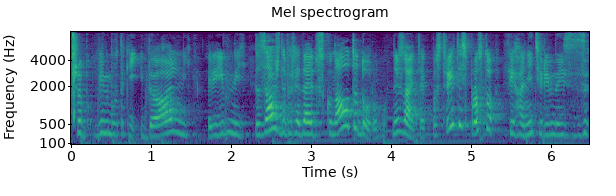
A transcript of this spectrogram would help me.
щоб він був такий ідеальний, рівний. Це завжди виглядає досконало та дорого. Не знаєте, як постригтись, просто фіганіть рівний з-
